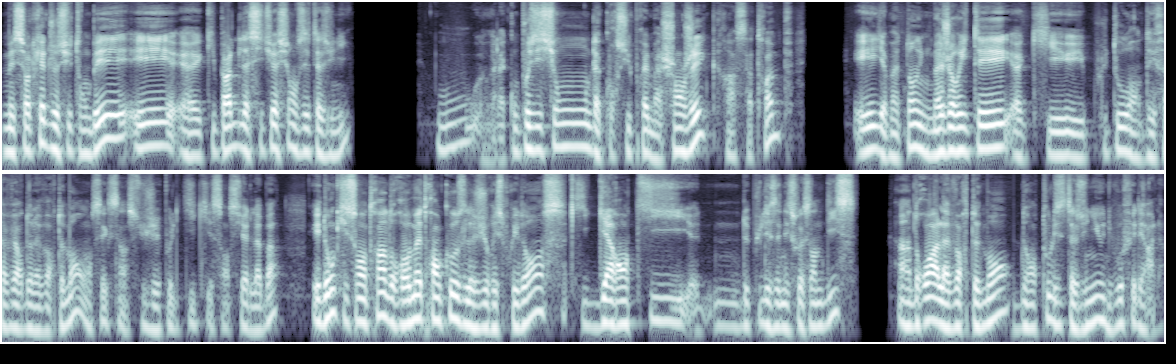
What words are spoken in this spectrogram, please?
mais sur lequel je suis tombé et euh, qui parlait de la situation aux États-Unis, où la composition de la Cour suprême a changé grâce à Trump, et il y a maintenant une majorité euh, qui est plutôt en défaveur de l'avortement. On sait que c'est un sujet politique essentiel là-bas. Et donc, ils sont en train de remettre en cause la jurisprudence qui garantit, euh, depuis les années 70, un droit à l'avortement dans tous les États-Unis au niveau fédéral.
